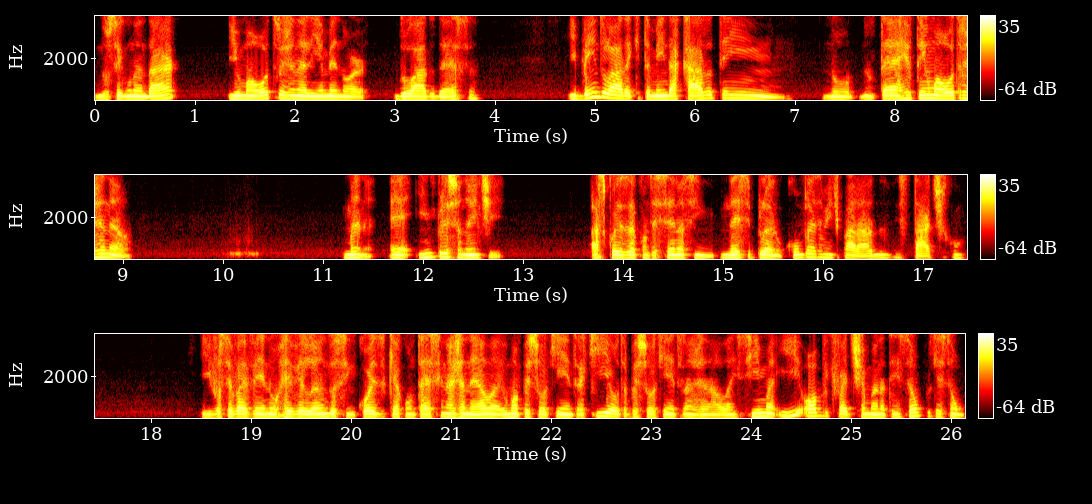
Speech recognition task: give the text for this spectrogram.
no segundo andar, e uma outra janelinha menor do lado dessa. E bem do lado aqui também da casa tem, no, no térreo, tem uma outra janela. Mano, é impressionante as coisas acontecendo assim, nesse plano completamente parado, estático. E você vai vendo, revelando assim, coisas que acontecem na janela, e uma pessoa que entra aqui, outra pessoa que entra na janela lá em cima, e óbvio que vai te chamando a atenção, porque são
